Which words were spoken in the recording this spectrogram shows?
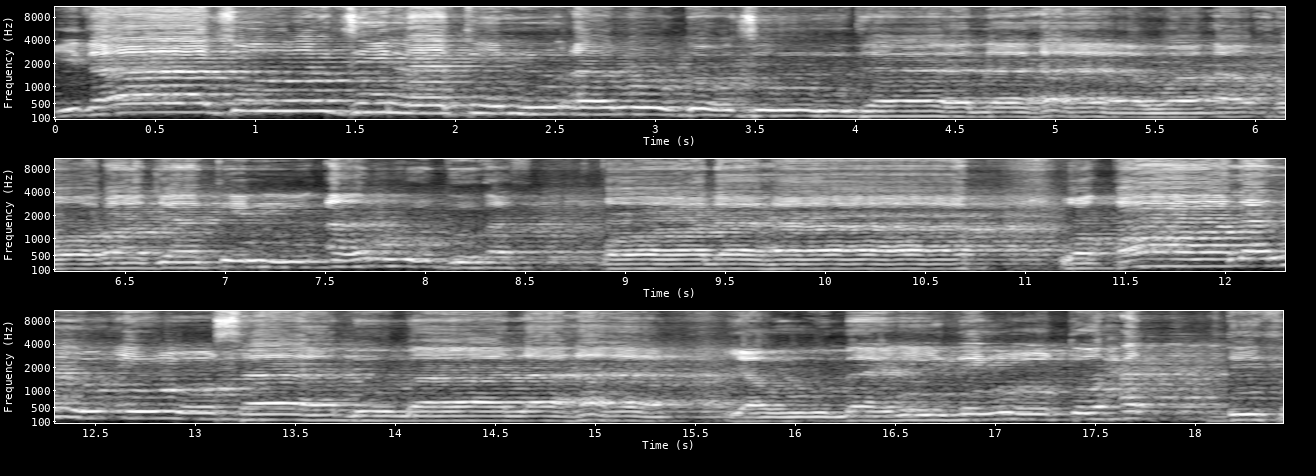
إذا زلزلت الأرض زلزالها وأخرجت الأرض أثقالها وقال الإنسان ما لها يومئذ تحدث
